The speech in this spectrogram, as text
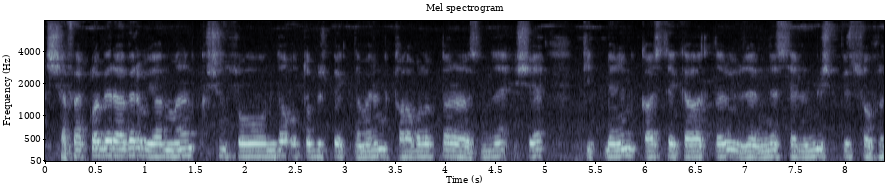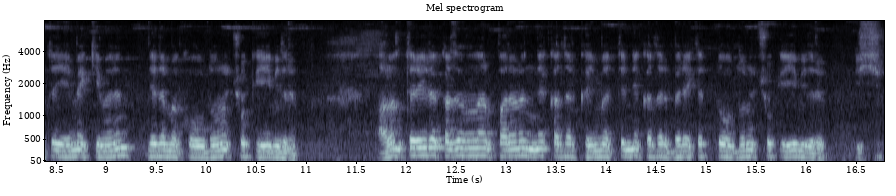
Şafak'la beraber uyanmanın, kışın soğuğunda otobüs beklemenin, kalabalıklar arasında işe gitmenin, gazete kağıtları üzerinde serilmiş bir sofrada yemek yemenin ne demek olduğunu çok iyi bilirim. Alın teriyle kazanılan paranın ne kadar kıymetli, ne kadar bereketli olduğunu çok iyi bilirim. İşçi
